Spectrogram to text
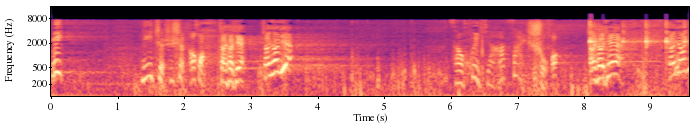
你，你这是什么话？张小姐，张小姐，咱回家再说。张小姐，张小姐。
